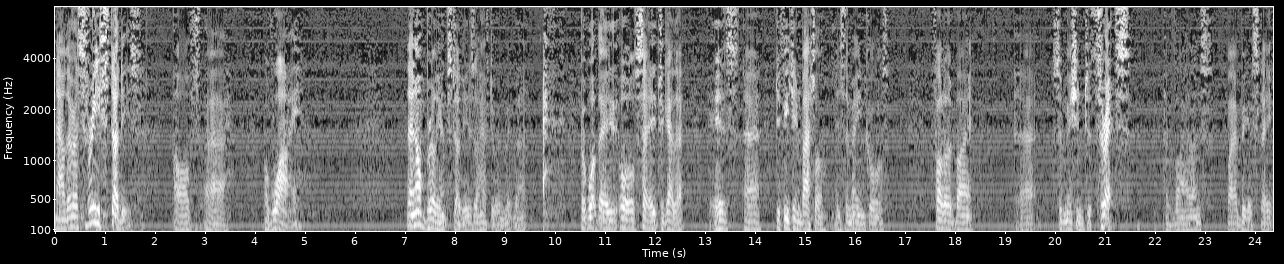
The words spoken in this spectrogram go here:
Now, there are three studies of, uh, of why. They're not brilliant studies, I have to admit that. but what they all say together is uh, defeat in battle is the main cause, followed by uh, submission to threats of violence by a bigger state,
